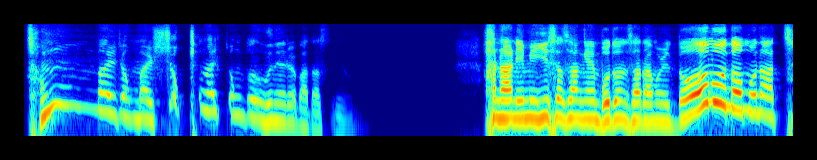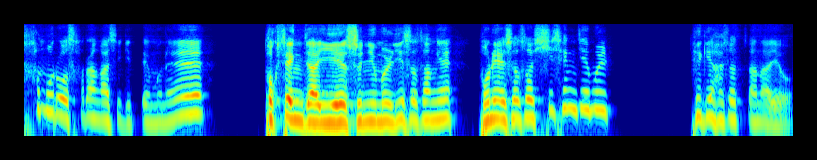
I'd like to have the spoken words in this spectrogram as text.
정말 정말 쇼킹할 정도로 은혜를 받았어요. 하나님이 이 세상의 모든 사람을 너무너무나 참으로 사랑하시기 때문에 독생자 예수님을 이 세상에 보내셔서 희생제물 되게 하셨잖아요.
